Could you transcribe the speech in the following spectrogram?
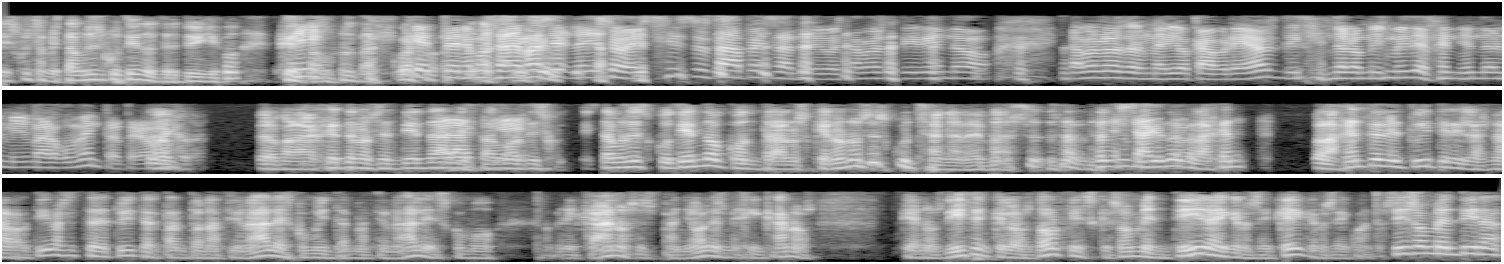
escúchame, estamos discutiendo entre tú y yo que Sí, estamos de acuerdo. que tenemos además eso es eso estaba pensando digo estamos diciendo estamos los dos medio cabreados diciendo lo mismo y defendiendo el mismo argumento pero No, bueno pero, pero para que la gente nos entienda, estamos, discu- estamos discutiendo contra los que no nos escuchan, además. Estamos discutiendo con la gente con la gente de Twitter y las narrativas este de Twitter, tanto nacionales como internacionales, como americanos, españoles, mexicanos, que nos dicen que los Dolphins que son mentira y que no sé qué, que no sé cuánto. Sí, son mentira,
